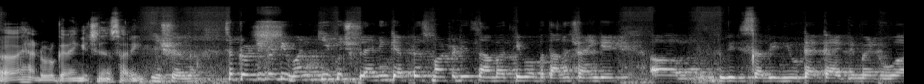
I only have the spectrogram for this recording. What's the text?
हैंड ओवर करेंगे चीज़ें सारी। इन सर 2021 की कुछ planning capital smart city Islamabad की वो बताना चाहेंगे? क्योंकि जिसका अभी न्यू टेक का एग्रीमेंट हुआ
